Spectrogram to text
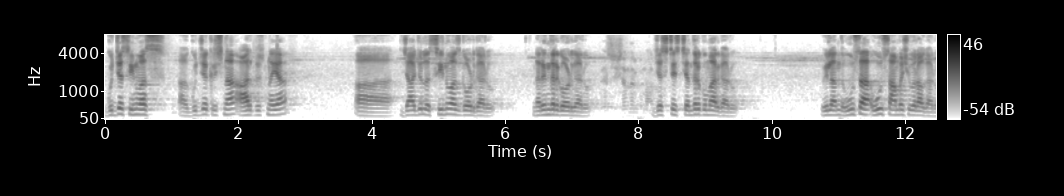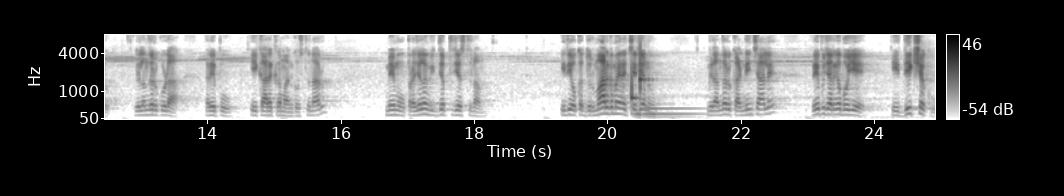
గుజ్జ శ్రీనివాస్ గుజ్జ కృష్ణ ఆర్ కృష్ణయ్య జాజుల శ్రీనివాస్ గౌడ్ గారు నరేందర్ గౌడ్ గారు జస్టిస్ చంద్రకుమార్ గారు వీళ్ళందరూ ఊసా ఊ సాంబశివరావు గారు వీళ్ళందరూ కూడా రేపు ఈ కార్యక్రమానికి వస్తున్నారు. మేము ప్రజలను విజ్ఞప్తి చేస్తున్నాం. ఇది ఒక దుర్మార్గమైన చర్యను మీరందరూ ఖండించాలి. రేపు జరగబోయే ఈ దీక్షకు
